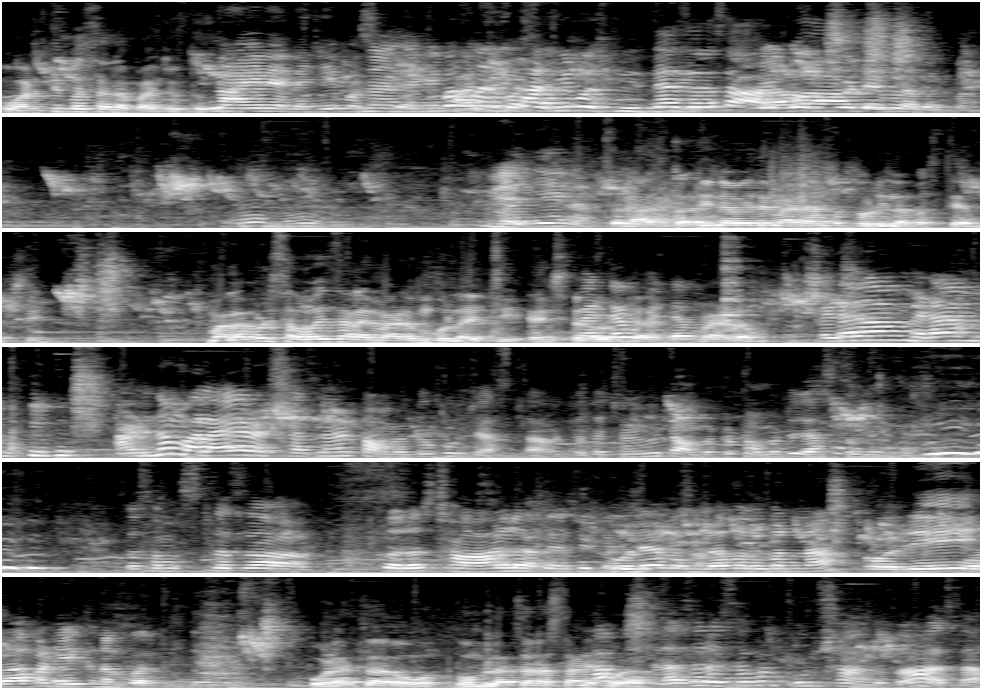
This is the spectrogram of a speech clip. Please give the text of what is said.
वरती बसायला पाहिजे होतं. नाही नाही नाही हे मस्त आहे. ती बघ ना, ती खाली खाली बस- बसली. नाही जरासं आराम comfortable. ना चला आज कधी नव्हे ते मॅडम पण थोडीला बसते आमची. मला पण सवय झालाय मॅडम बोलायची. मॅडम. मॅडम. मॅडम. आणि ना मला या रश्श्यातला ना टोमॅटो खूप जास्त आवडतो. त्याच्यामुळे मी टोमॅटो टोमॅटो जास्त तसं मस्त असा खरंच छान थोड्या बोंबला बरोबर ना अरे. पोळा पण एक नंबर. पोळ्याचा बोंबलाचा रस्ता आणि पोळा. भोपळाचा रस्सा पण खूप छान होतो असा.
